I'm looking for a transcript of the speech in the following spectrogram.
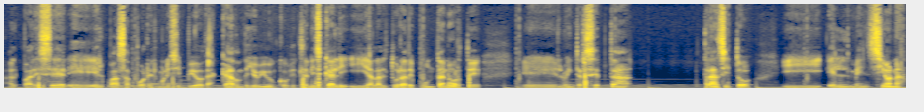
Al parecer, eh, él pasa por el municipio de acá, donde yo vivo en Cuautitlán Izcalli, y a la altura de Punta Norte eh, lo intercepta tránsito y él menciona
